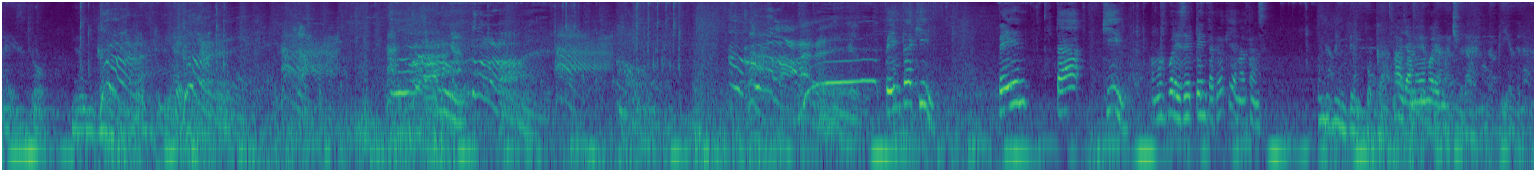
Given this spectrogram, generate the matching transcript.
Maestro nunca pentakill. Pentakill. Vamos por ese penta, creo que ya no alcanza. Una mente enfocada Ah, ya me demoré mucho. una piedra.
